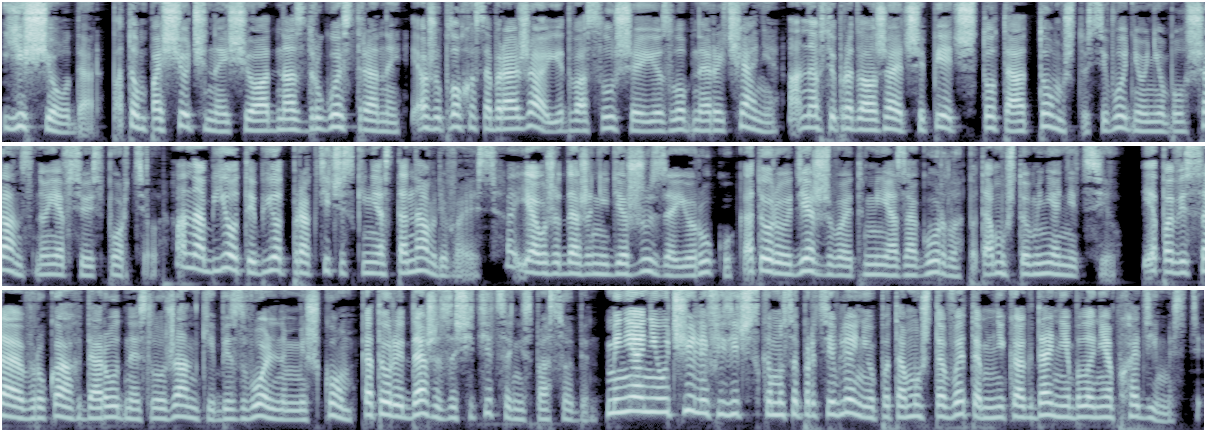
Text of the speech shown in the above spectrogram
еще удар. Потом пощечина еще одна с другой стороны. Я уже плохо соображаю, едва слушая ее злобное рычание. Она все продолжает шипеть что-то о том, что сегодня у нее был шанс, но я все испортила. Она бьет и бьет, практически не останавливаясь. А я уже даже не держусь за ее руку, которая удерживает меня за горло, потому что у меня нет сил. Я повисаю в руках дородной служанки безвольным мешком, который даже защититься не способен. Меня не учили физическому сопротивлению, потому что в этом никогда не было необходимости.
